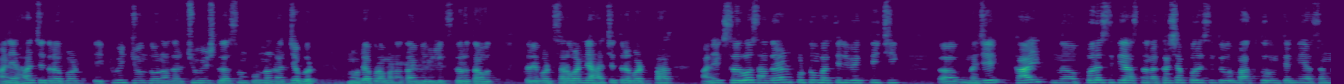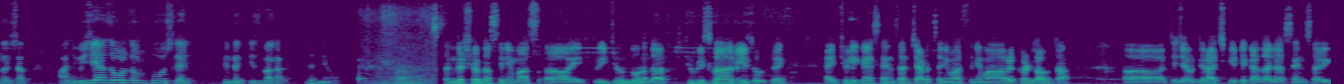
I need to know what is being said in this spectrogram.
आणि हा चित्रपट एकवीस जून दोन हजार चोवीस ला संपूर्ण राज्यभर मोठ्या प्रमाणात आम्ही रिलीज करत आहोत. तरी पण सर्वांनी हा चित्रपट पहा. आणि एक सर्वसाधारण कुटुंबातील व्यक्तीची म्हणजे काय परिस्थिती असताना कशा परिस्थितीवर मात करून त्यांनी या संघर्षात आज विजयाजवळ जाऊन पोहोचले आहेत हे नक्कीच बघा. धन्यवाद. संघर्ष होता सिनेमा एकवीस जून दोन हजार चोवीस ला रिलीज होतोय. ऍक्च्युली काय सेन्सरच्या अडचणी हा सिनेमा रखडला होता. त्याच्यावरती राजकीय टीका झाल्या सेन्सरी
